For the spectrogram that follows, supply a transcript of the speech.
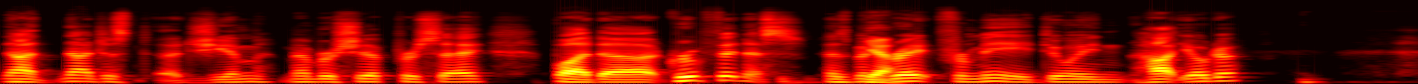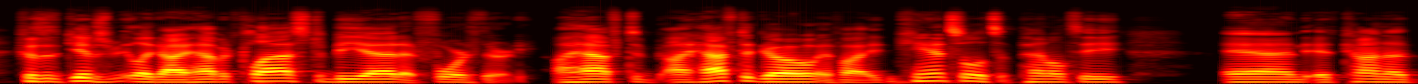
Not not just a gym membership per se, but uh, group fitness has been Yeah. great for me doing hot yoga because it gives me like I have a class to be at at 4:30. I have to I have to go. If I cancel, it's a penalty, and it kind of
